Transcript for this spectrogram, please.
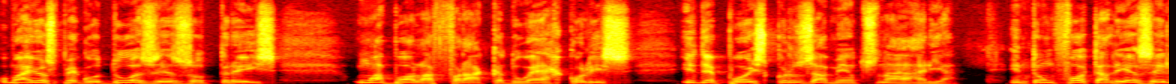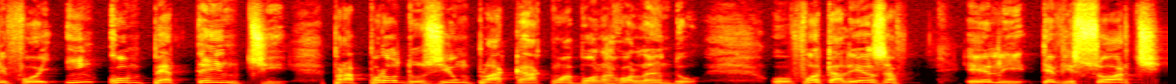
O Maílson pegou duas vezes ou três, uma bola fraca do Hércules e depois cruzamentos na área. Então Fortaleza ele foi incompetente para produzir um placar com a bola rolando. O Fortaleza ele teve sorte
